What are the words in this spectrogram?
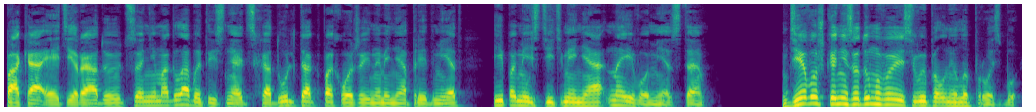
Пока эти радуются, не могла бы ты снять с ходуль так похожий на меня предмет и поместить меня на его место?» Девушка, не задумываясь, выполнила просьбу.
